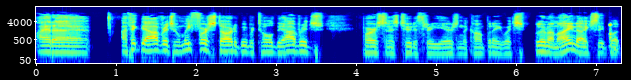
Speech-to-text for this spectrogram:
I had a I think the average when we first started, we were told the average person is two to three years in the company, which blew my mind actually. But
